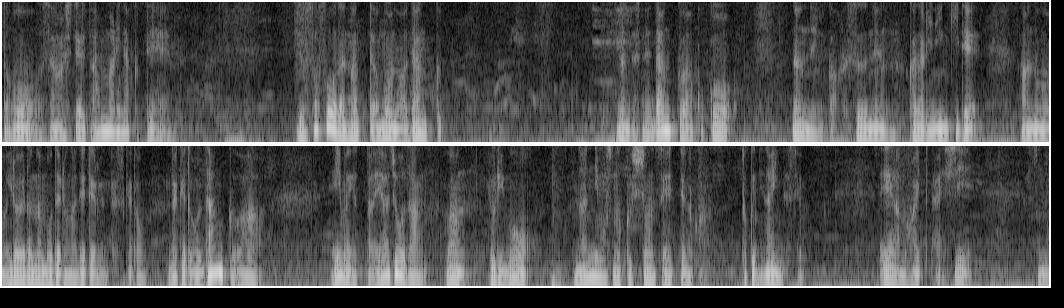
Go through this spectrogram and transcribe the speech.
トを探してるとあんまりなくて良さそうだなって思うのはダンク。なんですね。ダンクはここ何年か数年かなり人気であのいろいろなモデルが出てるんですけどだけどダンクは今言ったエアジョーダン1よりも何にもそのクッション性っていうのが特にないんですよ。エアーも入ってないし、その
